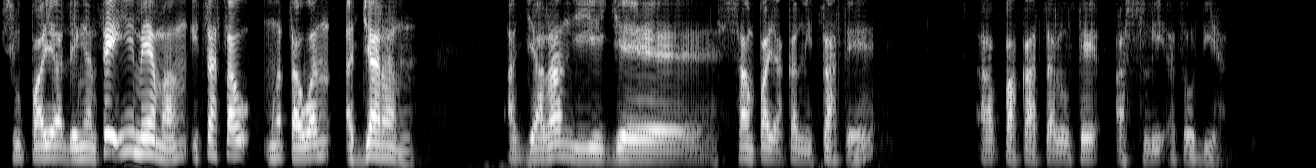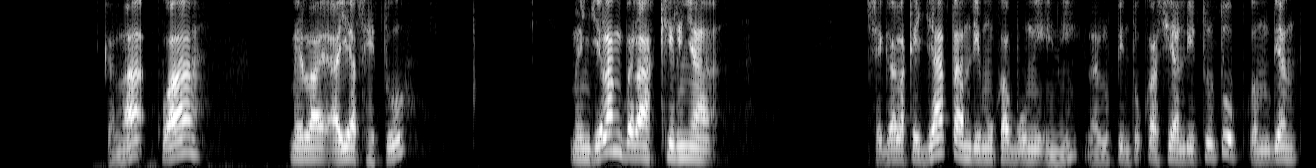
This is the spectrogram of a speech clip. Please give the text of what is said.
supaya dengan TI memang kita tahu mengetahuan ajaran ajaran ye sampai akan nitah apakah talu te asli atau dia karena kuah melai ayat itu menjelang berakhirnya segala kejahatan di muka bumi ini, lalu pintu kasihan ditutup, kemudian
